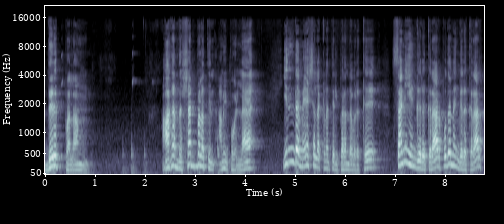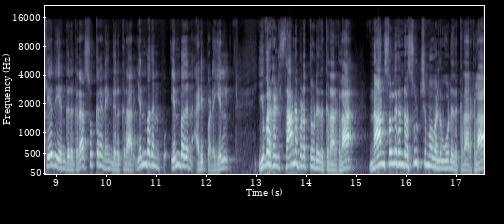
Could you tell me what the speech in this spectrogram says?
திருக்பலம். ஆக அந்த ஷட்பலத்தின் அமைப்புகளில் இந்த மேஷ லக்கணத்தில் பிறந்தவருக்கு சனி எங்கு இருக்கிறார் புதன் எங்கு இருக்கிறார் கேது எங்கு இருக்கிறார் சுக்கிரன் எங்கு இருக்கிறார் என்பதன் என்பதன் அடிப்படையில் இவர்கள் ஸ்தானபலத்தோடு இருக்கிறார்களா? நான் சொல்லுகின்ற சூட்சும வலுவோடு இருக்கிறார்களா?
